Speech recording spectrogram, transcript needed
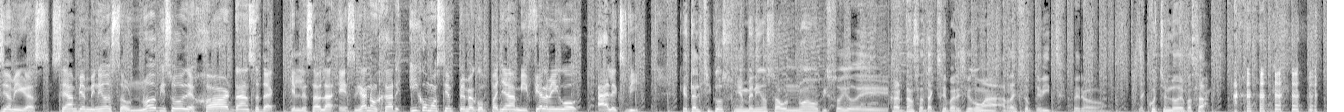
Amigos y amigas? Sean bienvenidos a un nuevo episodio de Hard Dance Attack. Quien les habla es Ganon Hard y como siempre me acompaña mi fiel amigo Alex B. ¿Qué tal chicos? Bienvenidos a un nuevo episodio de Hard Dance Attack. Se pareció como a, Rise of the Beat, pero escúchenlo de pasar.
